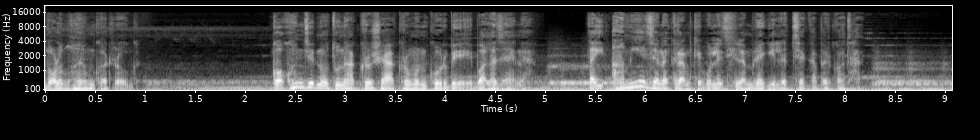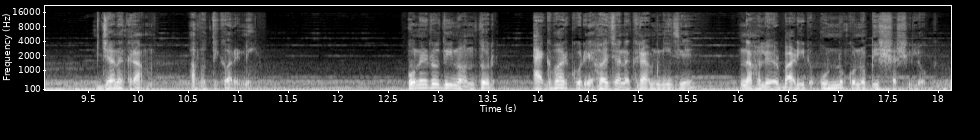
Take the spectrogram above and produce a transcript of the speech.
বড় ভয়ঙ্কর রোগ। কখন যে নতুন আক্রোশে আক্রমণ করবে বলা যায় না। তাই আমি জানাকরামকে বলেছিলাম রেগুলার চেক কথা। জানাকরাম আপত্তি করেনি। পনেরো দিন অন্তর একবার করে হয় জানাকরাম নিজে, না হলে ওর বাড়ির অন্য কোনো বিশ্বাসী লোক।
